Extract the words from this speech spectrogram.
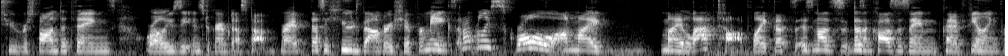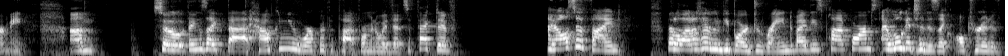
to respond to things, or I'll use the Instagram desktop. Right? That's a huge boundary shift for me because I don't really scroll on my my laptop. Like that's it's not it doesn't cause the same kind of feeling for me. Um, so things like that. How can you work with the platform in a way that's effective? I also find that a lot of times when people are drained by these platforms, I will get to this like alternative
